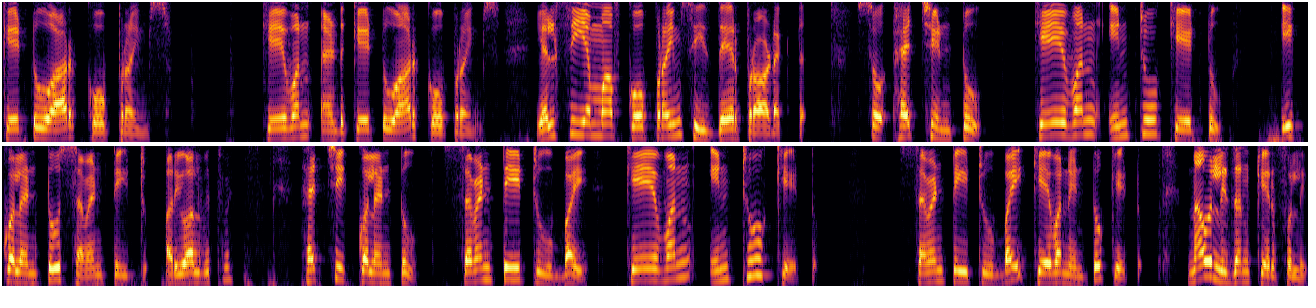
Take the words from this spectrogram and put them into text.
k2 are coprimes K1 and K2 are coprimes. LCM of coprimes is their product. So H into K1 into K2 equivalent to 72. Are you all with me? H equivalent to 72 by K1 into K2. 72 by K1 into K2. Now listen carefully.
